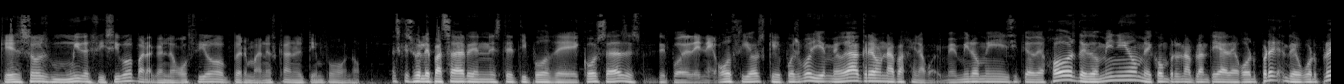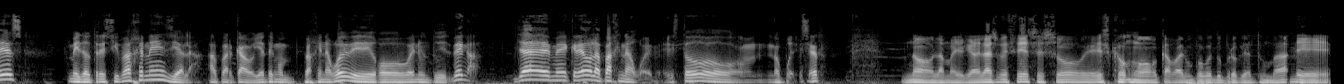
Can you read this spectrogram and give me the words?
Que eso es muy decisivo para que el negocio permanezca en el tiempo o no. Es que suele pasar en este tipo de cosas, este tipo de negocios, que pues voy, me voy a crear una página web, me miro mi sitio de host, de dominio, me compro una plantilla de WordPress, de WordPress meto tres imágenes y ala, aparcado. Ya tengo mi página web y digo en un tweet, venga, ya me he creado la página web. Esto no puede ser. No, la mayoría de las veces eso es como cavar un poco tu propia tumba. Mm. Eh,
